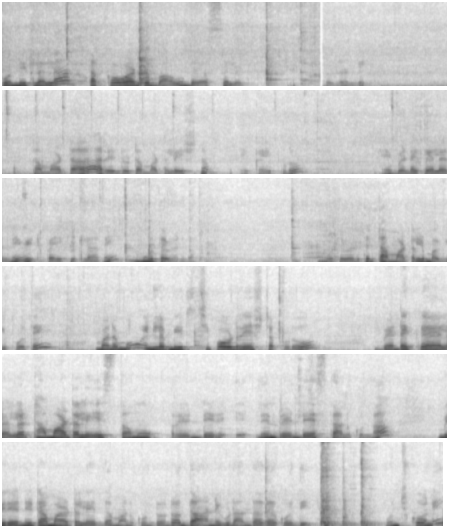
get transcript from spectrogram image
కొన్నిట్లల్లో తక్కువ వాడితే బాగుండదు అస్సలు. చూడండి టమాటా రెండు టమాటాలు వేసినాం. ఇక ఇప్పుడు ఈ బెండకాయలన్నీ వీటిపైకి ఇట్లా అని మూత పెడదాం. మూత పెడితే టమాటాలు మగ్గిపోతాయి మనము ఇంట్లో మిర్చి పౌడర్ వేసేటప్పుడు బెండకాయలలో టమాటాలు వేస్తాము. రెండే నేను రెండు వేస్తా అనుకున్నా. మీరు ఎన్ని టమాటాలు వేద్దాం అనుకుంటున్నారో దాన్ని కూడా అందాదా కొద్ది ఉంచుకొని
